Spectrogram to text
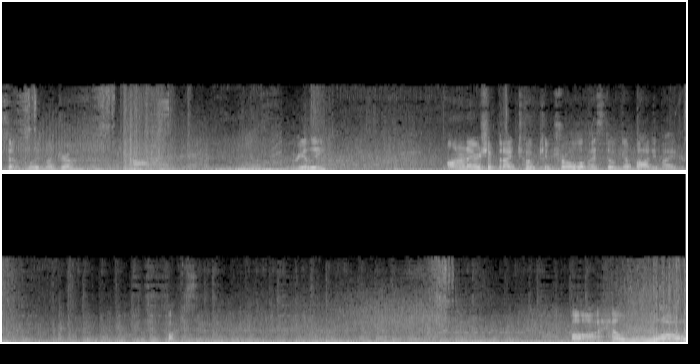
So, where's my drone? Really? On an airship that I took control of, I still can get bodied by a drone. Oh, hello?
